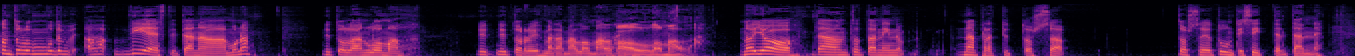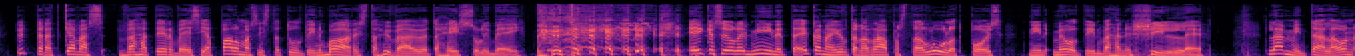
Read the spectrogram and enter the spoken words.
On tullut muuten viesti tänä aamuna. Nyt ollaan lomalla. Nyt, nyt on ryhmärämä lomalla. Allomalla. No joo, tämä on tota niin, näprätty tuossa tossa jo tunti sitten tänne. Tyttäret käväs vähän terveisiä. Palmasista tultiin baarista. Hyvää yötä, heissuli vei. Eikö se ole niin, että ekana iltana raapastaa luulot pois, niin me oltiin vähän chillee. Lämmin täällä on.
